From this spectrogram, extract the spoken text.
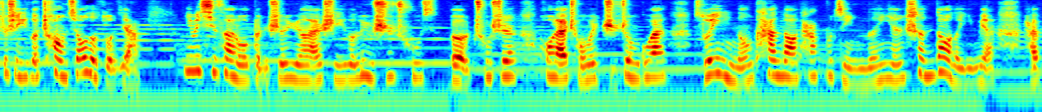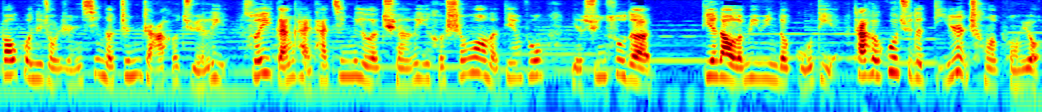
这是一个畅销的作家。因为西塞罗本身原来是一个律师出呃出身，后来成为执政官，所以你能看到他不仅能言善道的一面，还包括那种人性的挣扎和决力。所以感慨他经历了权力和声望的巅峰，也迅速的跌到了命运的谷底。他和过去的敌人成了朋友。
